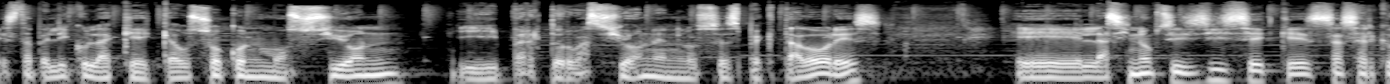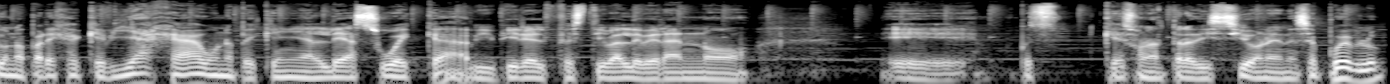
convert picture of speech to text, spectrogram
esta película que causó conmoción y perturbación en los espectadores. Eh, la sinopsis dice que es acerca de una pareja que viaja a una pequeña aldea sueca a vivir el festival de verano, eh, pues que es una tradición en ese pueblo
